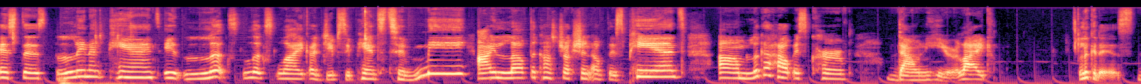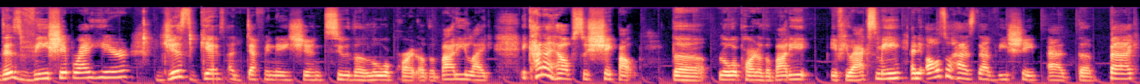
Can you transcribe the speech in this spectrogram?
It's this linen pants. It looks, looks like a gypsy pants to me. I love the construction of this pants. Um, look at how it's curved down here. Like look at this. This v shape right here just gives a definition to the lower part of the body. Like it kind of helps to shape out the lower part of the body if you ask me. And it also has that v shape at the back.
